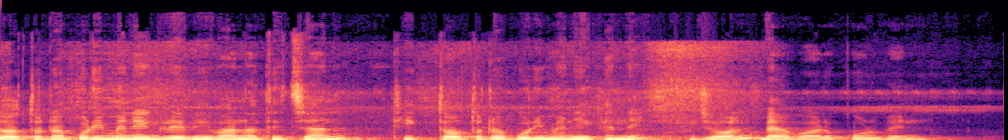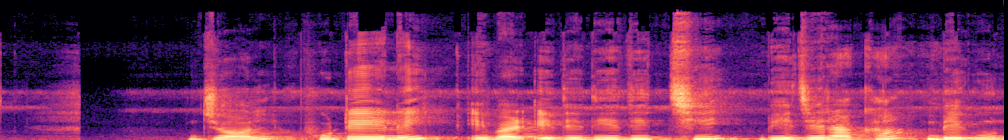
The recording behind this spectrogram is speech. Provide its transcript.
যতটা পরিমাণে গ্রেভি বানাতে চান, ঠিক ততটা পরিমাণে এখানে জল ব্যবহার করবেন। জল ফুটে এলেই এবার এতে দিয়ে দিচ্ছি ভেজে রাখা বেগুন।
